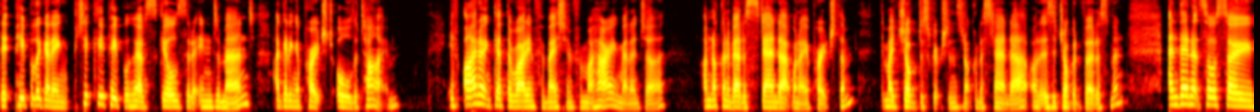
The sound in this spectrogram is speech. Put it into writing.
That people are getting, particularly people who have skills that are in demand, are getting approached all the time. If I don't get the right information from my hiring manager, I'm not going to be able to stand out when I approach them. My job description is not going to stand out as a job advertisement. And then it's also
